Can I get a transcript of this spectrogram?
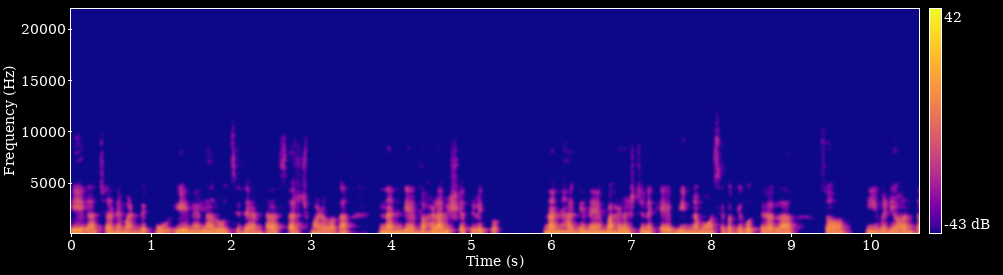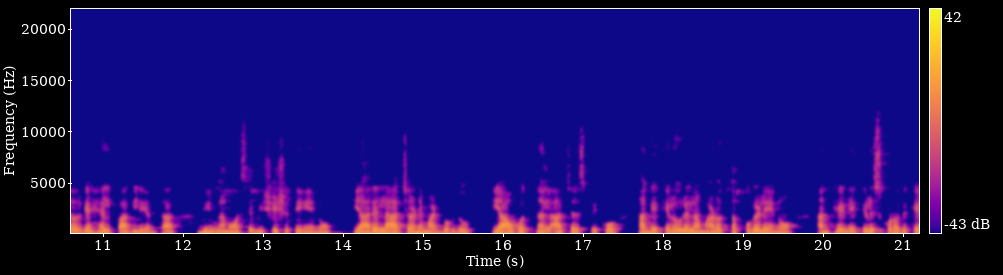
ಹೇಗೆ ಆಚರಣೆ ಮಾಡಬೇಕು, ಏನೆಲ್ಲ ರೂಲ್ಸ್ ಇದೆ ಅಂತ ಸರ್ಚ್ ಮಾಡುವಾಗ ನನಗೆ ಬಹಳ ವಿಷಯ ತಿಳಿತು. ನನ್ನ ಹಾಗೇನೆ ಬಹಳಷ್ಟು ಜನಕ್ಕೆ ಭೀಮ್ನ ಅಮಾವಾಸ್ಯೆ ಬಗ್ಗೆ ಗೊತ್ತಿರಲ್ಲ. ಸೊ ಈ ವಿಡಿಯೋ ಅಂಥವ್ರಿಗೆ ಹೆಲ್ಪ್ ಆಗಲಿ ಅಂತ ಭೀಮ್ನ ಅಮಾವಾಸ್ಯೆ ವಿಶೇಷತೆ ಏನು, ಯಾರೆಲ್ಲ ಆಚರಣೆ ಮಾಡಬಹುದು, ಯಾವ ಹೊತ್ತಿನಲ್ಲಿ ಆಚರಿಸ್ಬೇಕು ಹಾಗೆ ಕೆಲವರೆಲ್ಲ ಮಾಡೋ ತಪ್ಪುಗಳೇನು ಅಂತ ಹೇಳಿ ತಿಳಿಸ್ಕೊಡೋದಕ್ಕೆ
